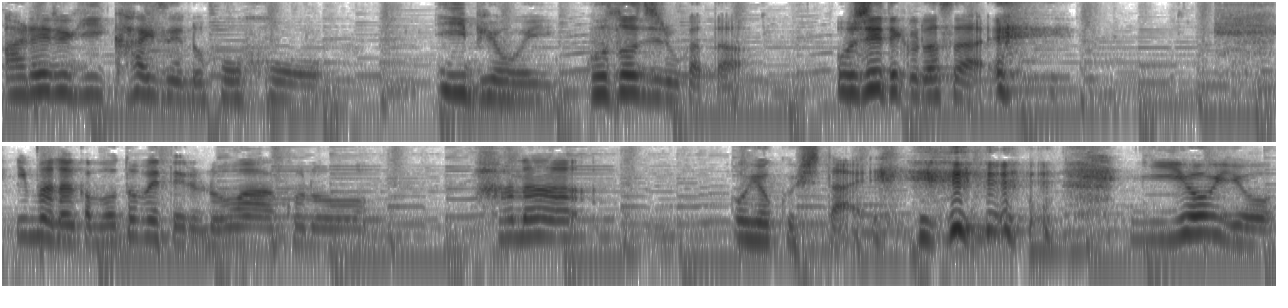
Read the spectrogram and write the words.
アレルギー改善の方法いい病院ご存知の方教えてください。今なんか求めてるのはこの鼻を良くしたい。匂いを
